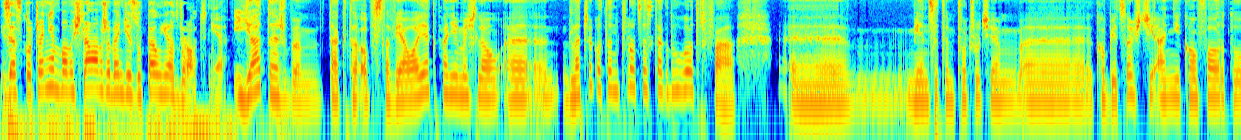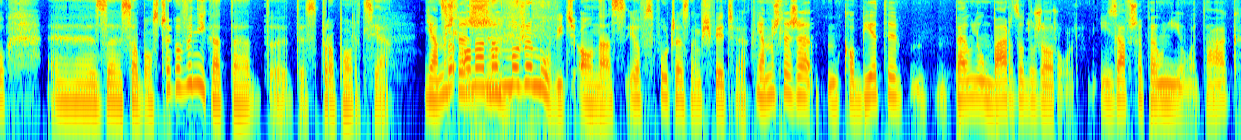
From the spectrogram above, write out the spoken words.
zaskoczeniem, bo myślałam, że będzie zupełnie odwrotnie. Ja też bym tak to obstawiała. Jak panie myślą, e, dlaczego ten proces tak długo trwa e, między tym poczuciem e, kobiecości, a niekomfortu e, ze sobą? Z czego wynika ta dysproporcja? Ja Co myślę, ona że... nam może mówić o nas i o współczesnym świecie? Ja myślę, że kobiety pełnią bardzo dużo ról i zawsze pełniły, tak?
